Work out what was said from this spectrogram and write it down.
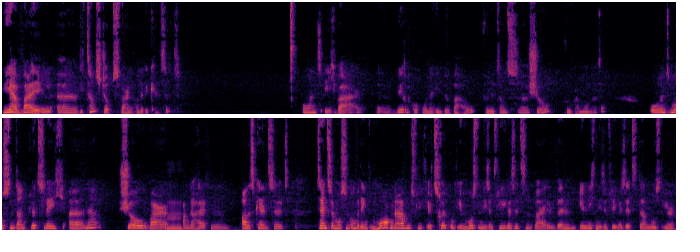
Ja, weil äh, die Tanzjobs waren alle gecancelt. Und ich war äh, während Corona in Bilbao für eine Tanzshow für ein paar Monate. Und mussten dann plötzlich, äh, na, Show war Mhm. angehalten, alles cancelt. Tänzer mussten unbedingt morgen Abend fliegt ihr zurück und ihr müsst in diesem Flieger sitzen, weil wenn ihr nicht in diesem Flieger sitzt, dann müsst ihr,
